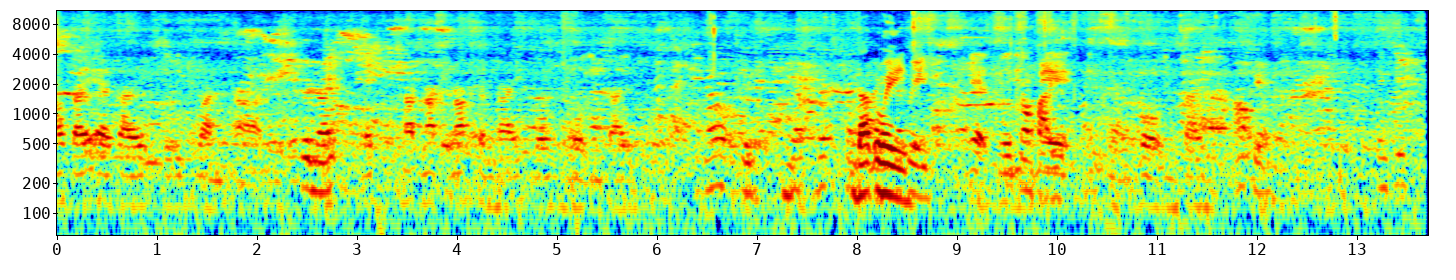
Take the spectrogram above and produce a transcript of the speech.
outside, outside, to each one, ah, turn right. not, not, not turn right, go, go inside. Oh, okay. That, That way. That way. Yes, go this way, go inside. Okay. Thank you.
